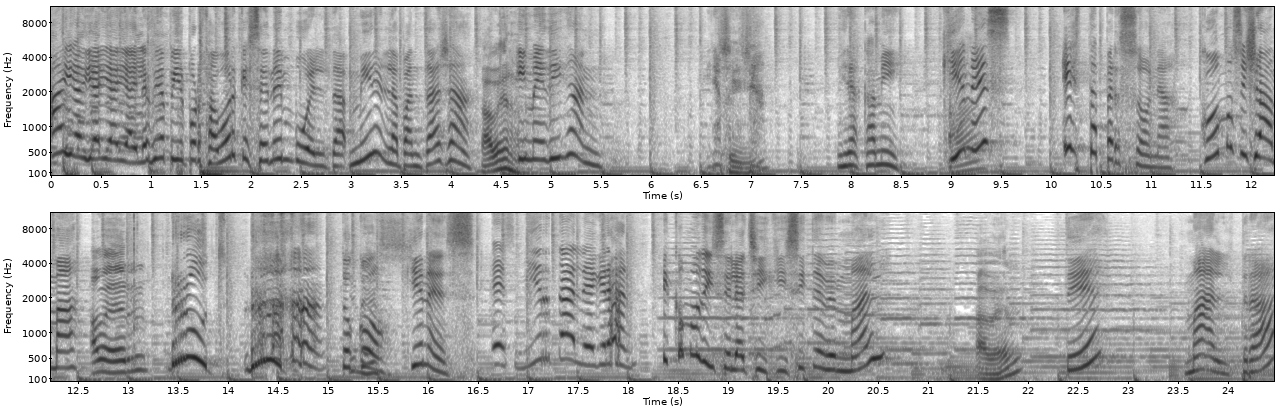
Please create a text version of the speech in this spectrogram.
Ay, ay, ay, ay, ay. Les voy a pedir por favor que se den vuelta. Miren la pantalla. A ver. Y me digan. Mira, Sí. Mira, Cami. ¿Quién Ah. es esta persona? ¿Cómo se llama? A ver. Ruth. Ruth. Tocó. ¿Quién es? Es Mirta Legrand. ¿Y cómo dice la chiqui? Si te ven mal, A ver. te maltra.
